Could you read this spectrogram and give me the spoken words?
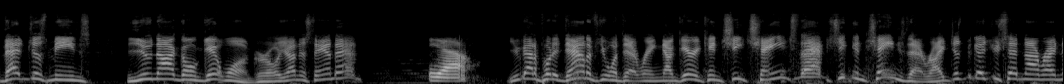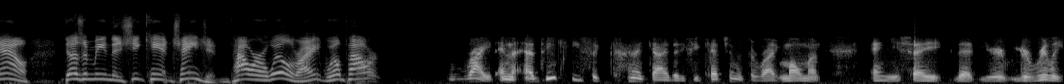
that just means you're not going to get one, girl. You understand that? Yeah. You got to put it down if you want that ring. Now, Gary, can she change that? She can change that, right? Just because you said not right now doesn't mean that she can't change it. Power of will, right? Willpower? Right, and I think he's the kind of guy that if you catch him at the right moment, and you say that you're you're really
